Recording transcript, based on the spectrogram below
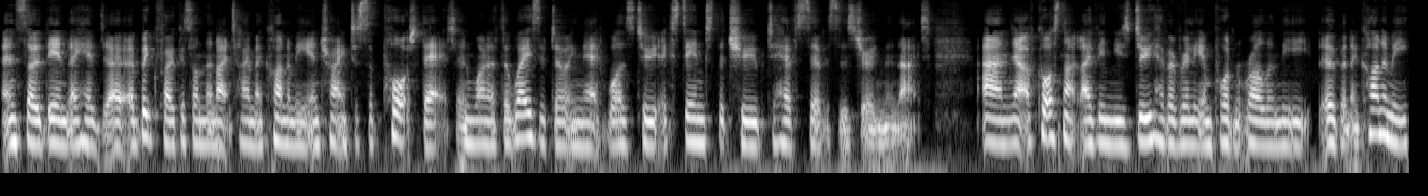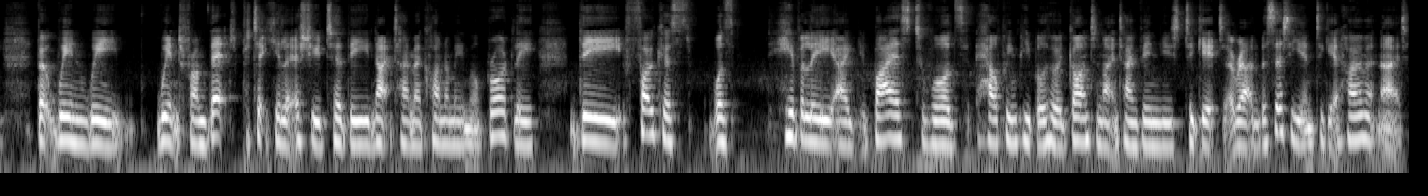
And so then they had a, a, big focus on the nighttime economy and trying to support that. And one of the ways of doing that was to extend the tube to have services during the night. Um, now, of course, nightlife venues do have a really important role in the urban economy, but when we went from that particular issue to the nighttime economy more broadly, the focus was heavily uh, biased towards helping people who had gone to nighttime venues to get around the city and to get home at night,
